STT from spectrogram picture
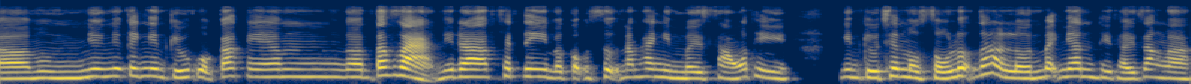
Uh, như những cái nghiên cứu của các um, tác giả như Rafferty và cộng sự năm 2016 thì nghiên cứu trên một số lượng rất là lớn bệnh nhân thì thấy rằng là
